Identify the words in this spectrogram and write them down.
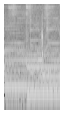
Bye.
